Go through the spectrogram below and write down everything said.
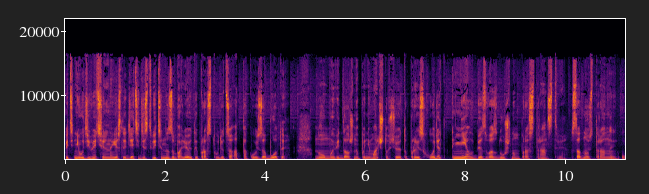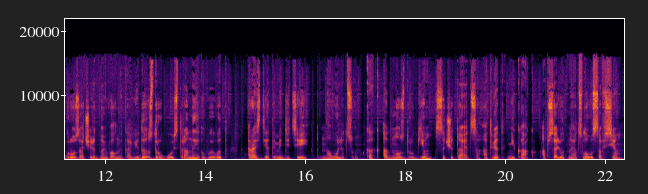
Ведь неудивительно, если дети действительно заболеют и простудятся от такой заботы. Но мы ведь должны понимать, что все это происходит не в безвоздушном пространстве. С одной стороны, угроза очередной волны ковида, с другой стороны, вывод раздетыми детей на улицу. Как одно с другим сочетается? Ответ – никак. Абсолютный от слова совсем.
